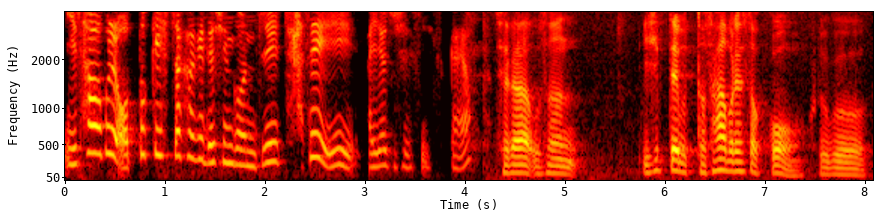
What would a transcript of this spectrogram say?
이 사업을 어떻게 시작하게 되신 건지 자세히 알려주실 수 있을까요? 제가 우선 20대부터 사업을 했었고 그리고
